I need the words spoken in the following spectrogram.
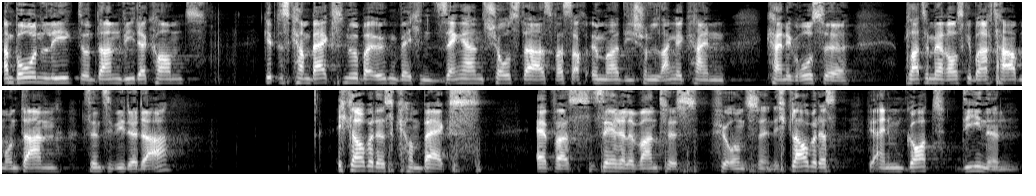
am Boden liegt und dann wiederkommt? Gibt es Comebacks nur bei irgendwelchen Sängern, Showstars, was auch immer, die schon lange kein, keine große Platte mehr rausgebracht haben und dann sind sie wieder da? Ich glaube, dass Comebacks etwas sehr Relevantes für uns sind. Ich glaube, dass wir einem Gott dienen,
